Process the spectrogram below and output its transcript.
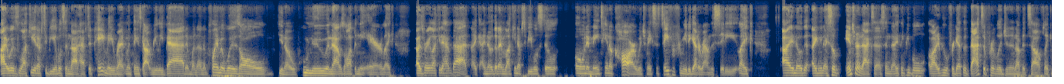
I was lucky enough to be able to not have to pay May rent when things got really bad and when unemployment was all, you know, who knew and that was all up in the air. Like I was very lucky to have that. Like I know that I'm lucky enough to be able to still own and maintain a car, which makes it safer for me to get around the city. Like, I know that, I mean, I still have internet access, and I think people, a lot of people forget that that's a privilege in and of itself. Like,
